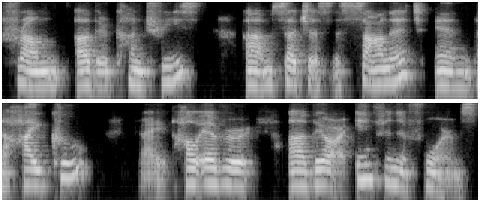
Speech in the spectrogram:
from other countries, um, such as the sonnet and the haiku, right? However, uh, there are infinite forms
